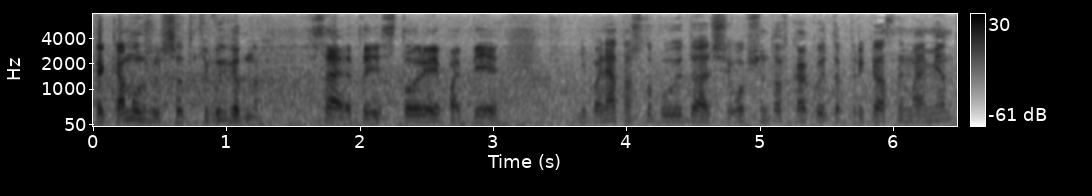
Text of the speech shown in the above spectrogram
Так кому же все-таки выгодна вся эта история, эпопея? Непонятно, что будет дальше. В общем-то, в какой-то прекрасный момент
